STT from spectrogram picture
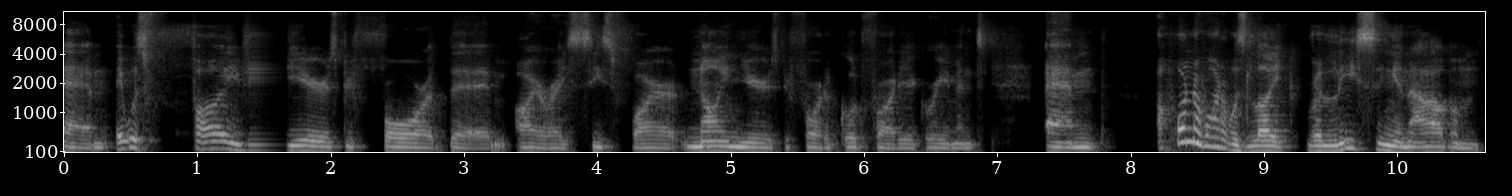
um, it was five years before the IRA ceasefire, nine years before the Good Friday Agreement. Um, I wonder what it was like releasing an album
